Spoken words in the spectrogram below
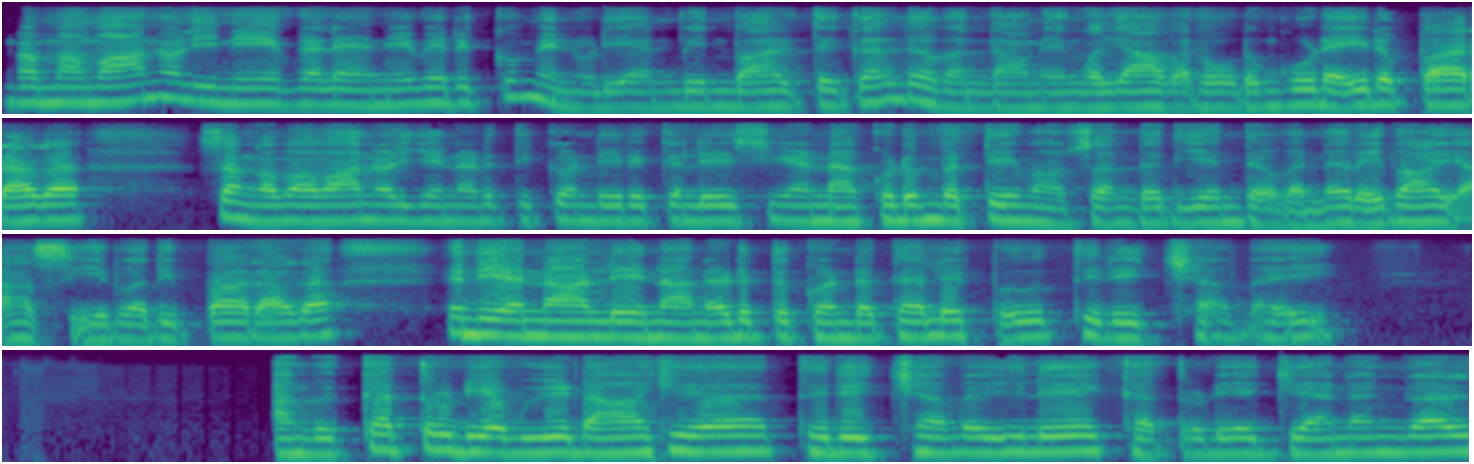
நம்ம வானொலி நேயர்கள் அனைவருக்கும் என்னுடைய அன்பின் வாழ்த்துக்கள். வந்தாம் எங்கள் யாவரோடும் கூட இருப்பாராக. சங்கம வானொலியை நடத்தி கொண்டிருக்க லேசிய அண்ணா குடும்பத்தையும் அவர் சந்ததியும் தேவன் நிறைவாய் ஆசீர்வதிப்பாராக. இன்றைய நாளிலே நான் எடுத்துக்கொண்ட தலைப்பு திருச்சபை. அங்கு கத்தருடைய வீடாகிய திருச்சபையிலே கத்தருடைய ஜனங்கள்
